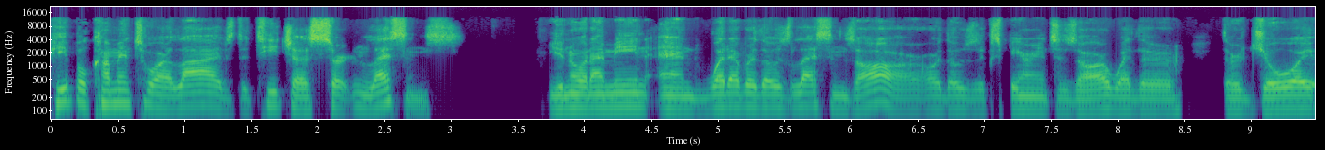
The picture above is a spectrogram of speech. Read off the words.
people come into our lives to teach us certain lessons. You know what I mean? And whatever those lessons are, or those experiences are, whether they're joy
